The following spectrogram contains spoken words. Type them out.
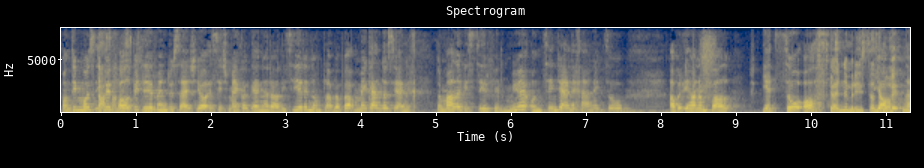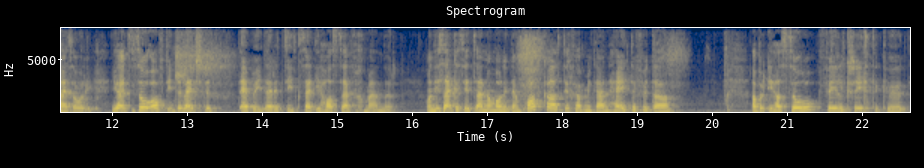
Und ich, muss, ich Das bin voll bei das dir, wenn du sagst, ja, es ist mega generalisierend und bla bla bla. Und wir geben uns ja eigentlich normalerweise sehr viel Mühe und sind ja eigentlich auch nicht so... Aber ich habe im Fall jetzt so oft... Gönnen wir uns das ja, noch? nein, sorry. Ich habe jetzt so oft in der letzten, eben in dieser Zeit gesagt, ich hasse einfach Männer. Und ich sage es jetzt auch nochmal in diesem Podcast, ich könnte mich gerne haten für das. Aber ich habe so viele Geschichten gehört,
